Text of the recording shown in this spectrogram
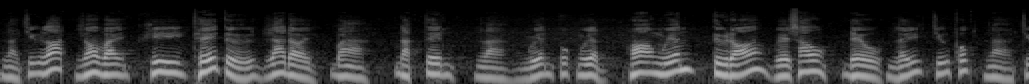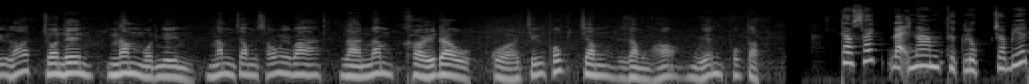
là chữ lót. Do vậy, khi Thế tử ra đời, bà đặt tên là Nguyễn Phúc Nguyên. Họ Nguyễn từ đó về sau đều lấy chữ Phúc là chữ lót. Cho nên năm 1563 là năm khởi đầu của chữ Phúc trong dòng họ Nguyễn Phúc Tập. Theo sách Đại Nam Thực Lục cho biết,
